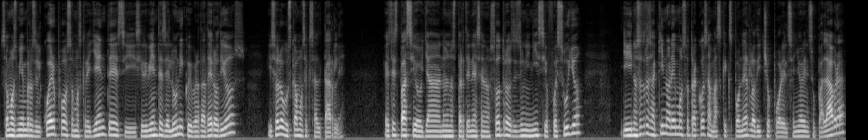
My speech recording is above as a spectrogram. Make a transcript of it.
Somos miembros del cuerpo, somos creyentes y sirvientes del único y verdadero Dios y solo buscamos exaltarle. Este espacio ya no nos pertenece a nosotros, desde un inicio fue suyo y nosotros aquí no haremos otra cosa más que exponer lo dicho por el Señor en su palabra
